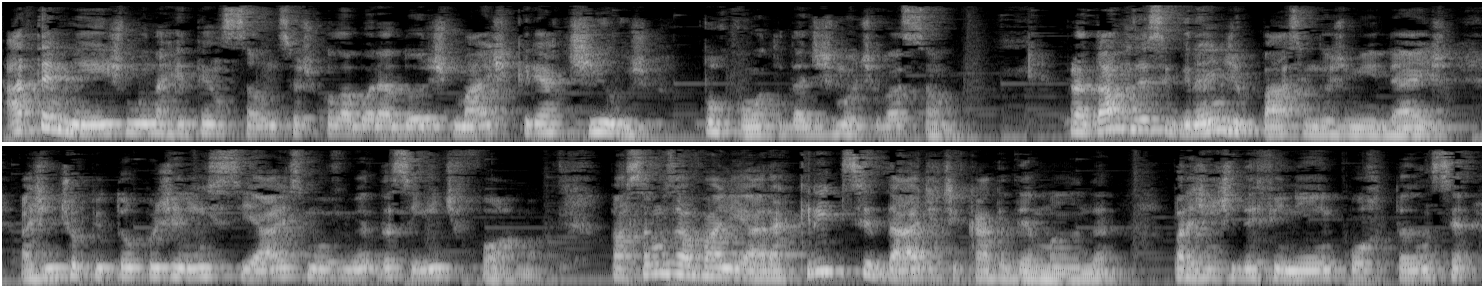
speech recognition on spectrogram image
até mesmo na retenção de seus colaboradores mais criativos por conta da desmotivação. Para darmos esse grande passo em 2010, a gente optou por gerenciar esse movimento da seguinte forma: passamos a avaliar a criticidade de cada demanda para a gente definir a importância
